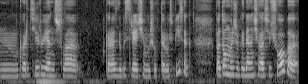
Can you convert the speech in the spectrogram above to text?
м, квартиру я нашла гораздо быстрее, чем вышел второй список. Потом уже, когда началась учеба,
